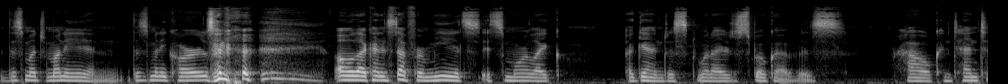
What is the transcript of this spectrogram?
this much money and this many cars and all that kind of stuff. For me, it's it's more like, again, just what I just spoke of is how content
